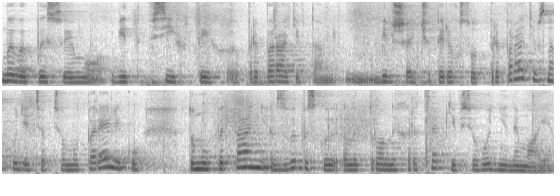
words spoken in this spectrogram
Ми виписуємо від всіх тих препаратів, там більше 400 препаратів знаходяться в цьому переліку, тому питань з випискою електронних рецептів сьогодні немає.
